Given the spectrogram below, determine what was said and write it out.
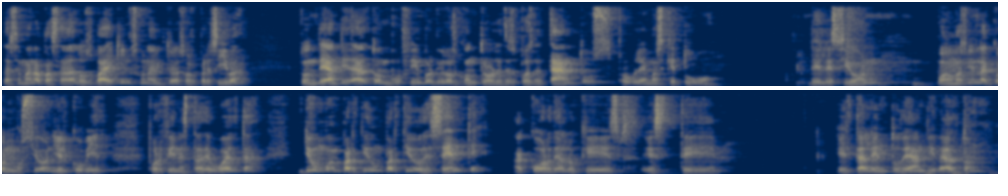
la semana pasada a los Vikings, una victoria sorpresiva donde Andy Dalton por fin volvió los controles después de tantos problemas que tuvo de lesión, bueno, más bien la conmoción y el COVID, por fin está de vuelta. Dio un buen partido, un partido decente, acorde a lo que es este el talento de Andy Dalton.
